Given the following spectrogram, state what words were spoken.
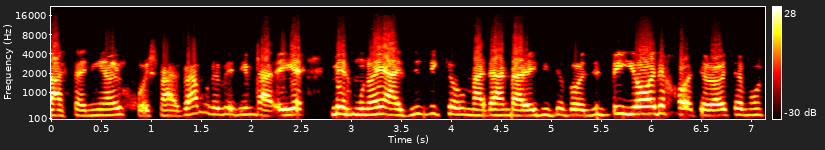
بستنی های خوشمزمون رو بدیم برای مهمون های عزیزی که اومدن برای دید بازدید به یاد خاطراتمون.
